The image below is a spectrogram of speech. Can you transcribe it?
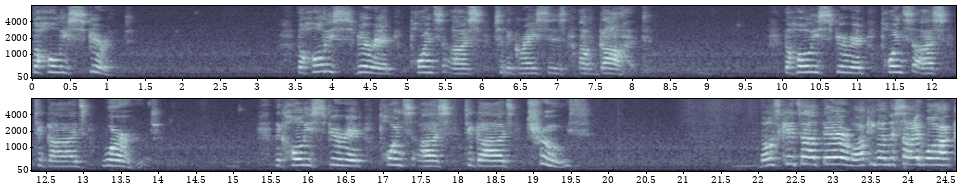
The Holy Spirit. The Holy Spirit points us to the graces of God. The Holy Spirit points us to God's Word. The Holy Spirit points us to God's truth. Those kids out there walking on the sidewalk,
